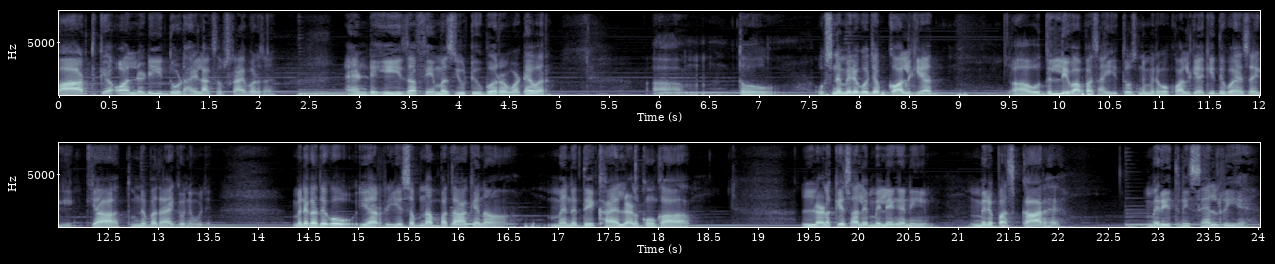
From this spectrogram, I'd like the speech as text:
पार्थ के ऑलरेडी दो ढाई लाख सब्सक्राइबर्स हैं। And he is a famous YouTuber और वट एवर तो उसने मेरे को जब कॉल किया आ, वो दिल्ली वापस आई तो उसने मेरे को कॉल किया कि देखो ऐसा है कि क्या तुमने बताया क्यों नहीं मुझे? मैंने कहा देखो यार ये सब ना बता के ना मैंने देखा है लड़कों का लड़के साले मिलेंगे नहीं मेरे पास कार है मेरी इतनी सैलरी है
